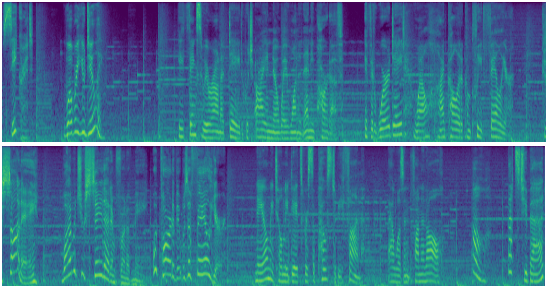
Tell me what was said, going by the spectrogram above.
Secret? What were you doing? He thinks we were on a date, which I in no way wanted any part of. If it were a date, well, I'd call it a complete failure. Kasane? Why would you say that in front of me? What part of it was a failure? Naomi told me dates were supposed to be fun. That wasn't fun at all. Oh, that's too bad.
